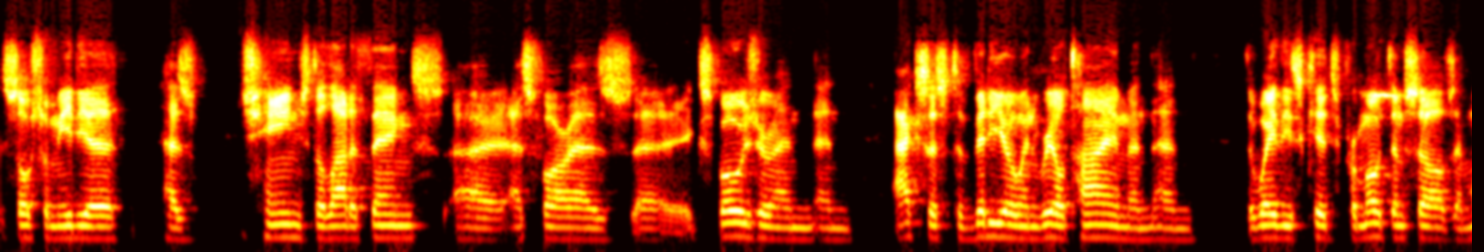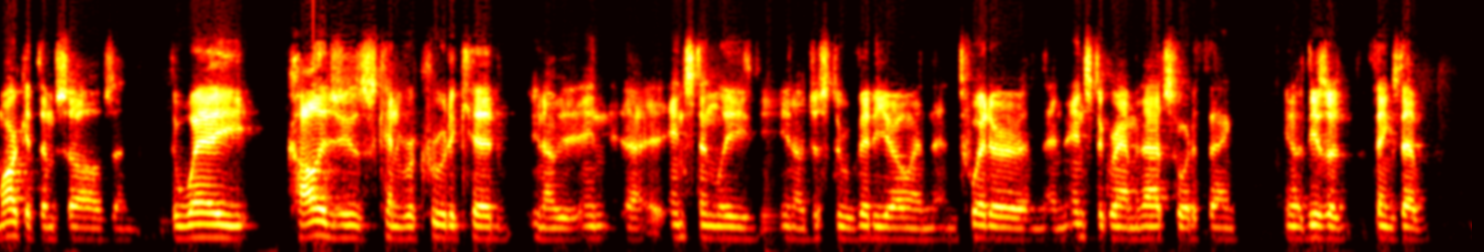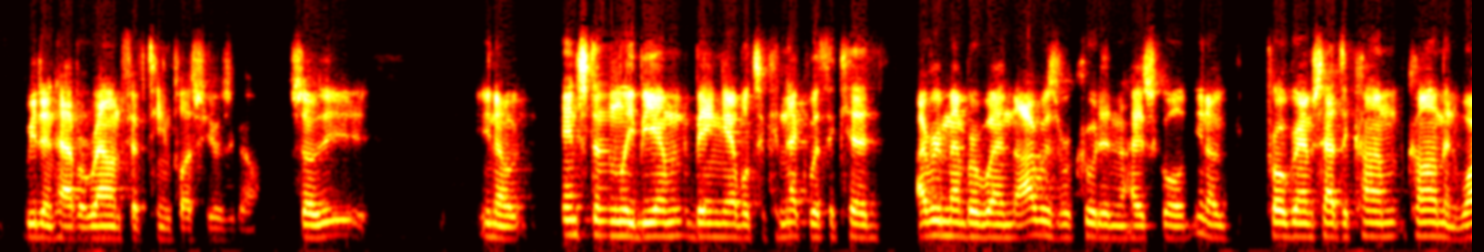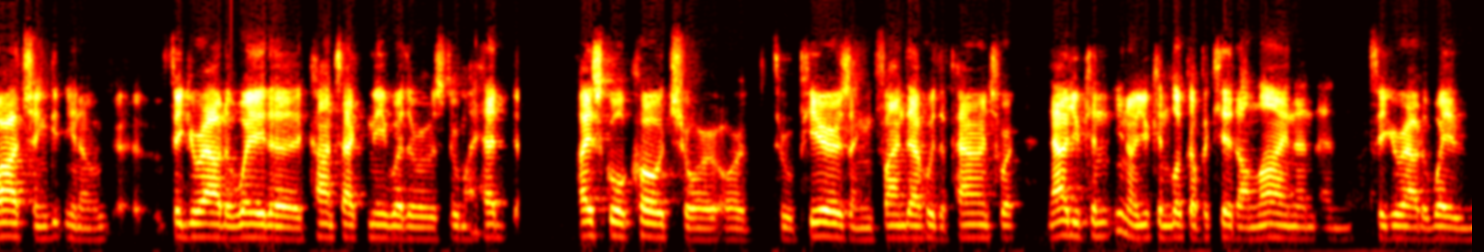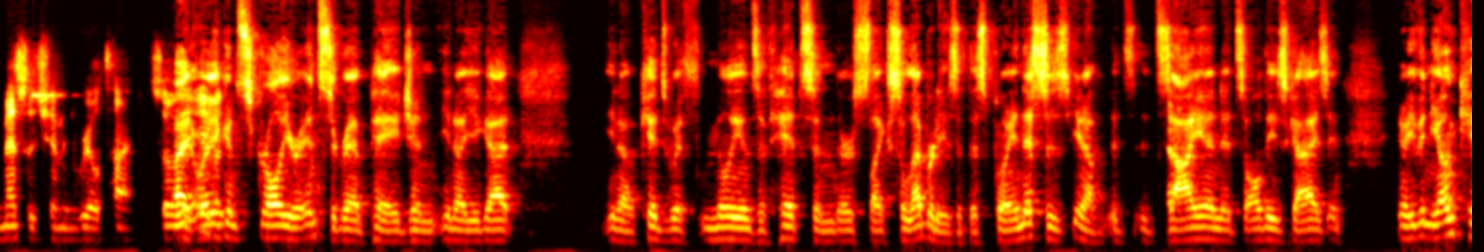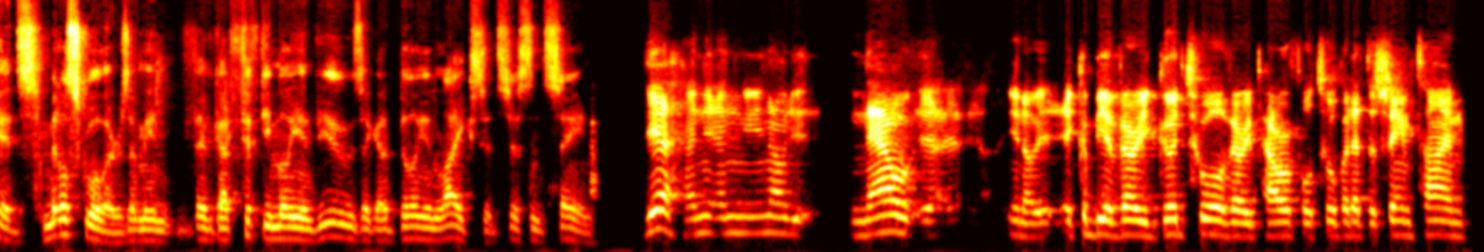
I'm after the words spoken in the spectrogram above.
social media has changed a lot of things uh, as far as uh, exposure and, and access to video in real time and, and the way these kids promote themselves and market themselves and the way colleges can recruit a kid you know in, uh, instantly you know just through video and, and twitter and, and instagram and that sort of thing you know, these are things that we didn't have around 15 plus years ago. So, the, you know, instantly being being able to connect with a kid. I remember when I was recruited in high school. You know, programs had to come come and watch and you know figure out a way to contact me, whether it was through my head high school coach or or through peers, and find out who the parents were. Now you can you know you can look up a kid online and, and figure out a way to message him in real time. So right, or you can scroll your Instagram page and you know you got you know kids with millions of hits and there's like celebrities at this point. And this is you know it's, it's zion it's all these guys. And you know even young kids middle schoolers i mean they've got 50 million views they got a billion likes. It's just insane. Yeah and and you know now uh, you know it could be a very good tool a very powerful tool but at the same time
